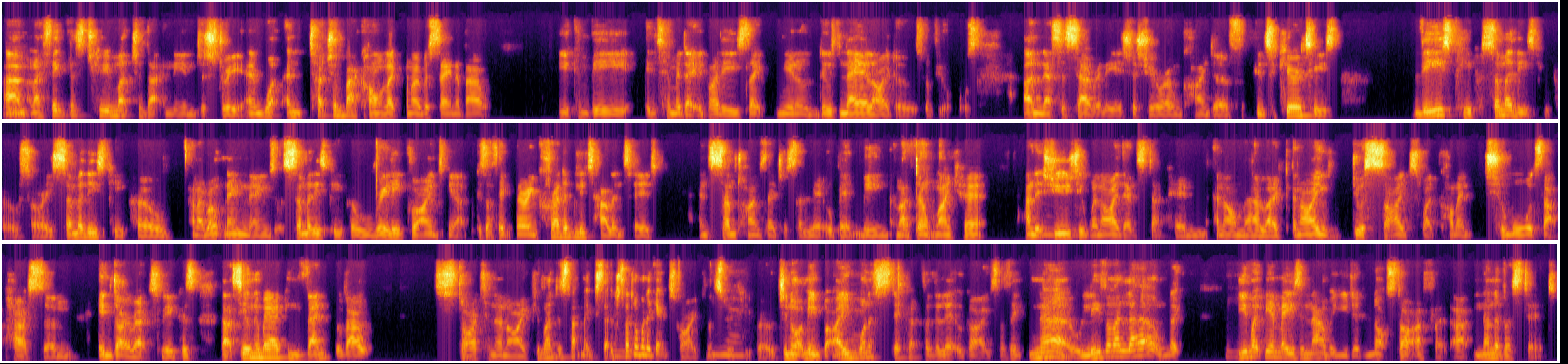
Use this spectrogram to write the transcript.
Um, and I think there's too much of that in the industry. And what and touching back on like when I was saying about you can be intimidated by these like you know those nail idols of yours unnecessarily. It's just your own kind of insecurities. These people, some of these people, sorry, some of these people, and I won't name names, but some of these people really grind me up because I think they're incredibly talented and sometimes they're just a little bit mean and I don't like it. And it's mm. usually when I then step in and I'm there, like, and I do a side swipe comment towards that person indirectly, because that's the only way I can vent without starting an argument. Does that make sense? Because I mm. don't want to get into arguments yeah. with you, bro. Do you know what I mean? But yeah. I want to stick up for the little guys. I think, no, leave them alone. Like, yeah. you might be amazing now, but you did not start off like that. None of us did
